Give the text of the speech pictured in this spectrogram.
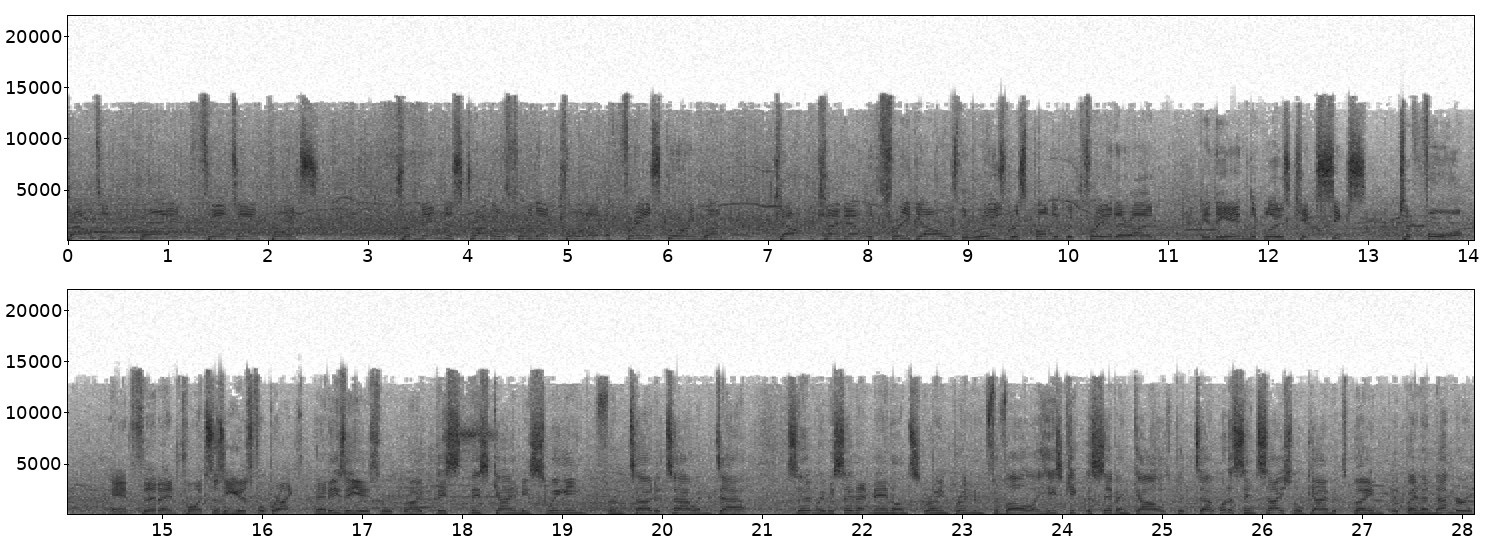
Carlton by 13 points. Tremendous struggle through that quarter, a freer scoring one. Carlton came out with three goals. The Roos responded with three of their own. In the end, the Blues kicked six to four. And 13 points is a useful break. It is a useful break. This this game is swinging from toe to toe, and uh, certainly we see that man on screen, Brendan Fevola. He's kicked the seven goals, but uh, what a sensational game it's been. There've been a number of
